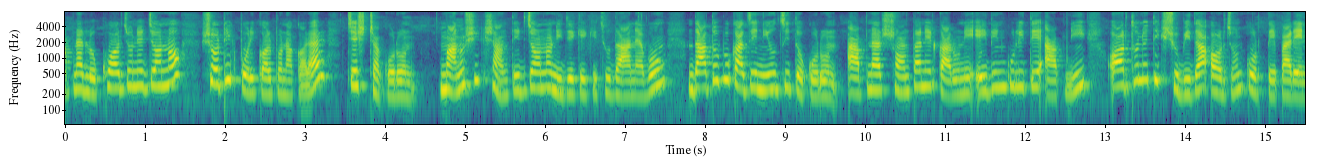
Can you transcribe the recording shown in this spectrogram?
আপনার লক্ষ্য অর্জনের জন্য সঠিক পরিকল্পনা করার চেষ্টা করুন। মানসিক শান্তির জন্য নিজেকে কিছু দান এবং দাতব্য কাজে নিয়োজিত করুন। আপনার সন্তানের কারণে এই দিনগুলিতে আপনি অর্থনৈতিক সুবিধা অর্জন করতে পারেন।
